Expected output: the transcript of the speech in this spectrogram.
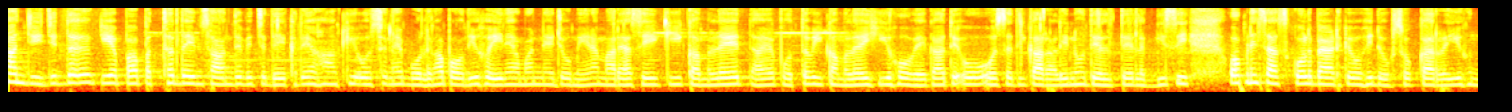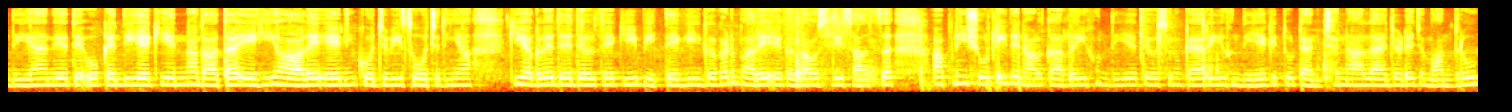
ਹਾਂਜੀ, ਜਿੱਦਾਂ ਕਿ ਆਪਾਂ ਪੱਥਰ ਦੇ ਇਨਸਾਨ ਦੇ ਵਿੱਚ ਦੇਖਦੇ ਹਾਂ ਕਿ ਉਸ ਨੇ ਬੋਲੀਆਂ ਪਾਉਂਦੀ ਹੋਈ ਨੇ, ਅਮਨ ਨੇ ਜੋ ਮੇਨਾ ਮਾਰਿਆ ਸੀ ਕਿ ਕਮਲੇ ਦਾ ਪੁੱਤ ਵੀ ਕਮਲੇ ਹੀ ਹੋਵੇਗਾ ਤੇ ਉਹ ਉਸ ਦੀ ਘਰ ਵਾਲੀ ਨੂੰ ਦਿਲ ਤੇ ਲੱਗੀ ਸੀ। ਉਹ ਆਪਣੀ ਸੱਸ ਕੋਲ ਬੈਠ ਕੇ ਉਹੀ ਦੁੱਖ ਸੁੱਖ ਕਰ ਰਹੀ ਹੁੰਦੀ ਹੈ ਨੇ ਤੇ ਉਹ ਕਹਿੰਦੀ ਹੈ ਕਿ ਇਹਨਾਂ ਦਾ ਤਾਂ ਇਹੀ ਹਾਲ ਹੈ ਇਹ ਨਹੀਂ ਕੁਝ ਵੀ ਸੋਚਦੀਆਂ ਕਿ ਅਗਲੇ ਦੇ ਦਿਲ ਤੇ ਕੀ ਬੀਤੇਗੀ। ਗਗਨ ਬਾਰੇ ਇਹ ਗੱਲਾਂ ਉਸ ਦੀ ਸੱਸ ਆਪਣੀ ਛੋਟੀ ਦੇ ਨਾਲ ਕਰ ਰਹੀ ਹੁੰਦੀ ਹੈ ਤੇ ਉਸ ਨੂੰ ਕਹਿ ਰਹੀ ਹੁੰਦੀ ਹੈ ਕਿ ਤੂੰ ਟੈਨਸ਼ਨ ਨਾ ਲੈ, ਜਿਹੜੇ ਜਮਾਂਦਰੂ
